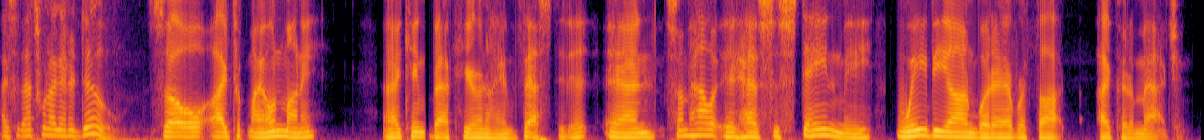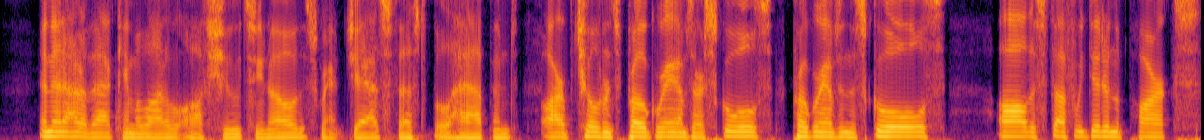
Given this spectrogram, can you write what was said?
I said, that's what I got to do. So I took my own money and I came back here and I invested it. And somehow it has sustained me way beyond what I ever thought I could imagine. And then out of that came a lot of offshoots, you know, the Grant Jazz Festival happened, our children's programs, our schools, programs in the schools, all the stuff we did in the parks.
